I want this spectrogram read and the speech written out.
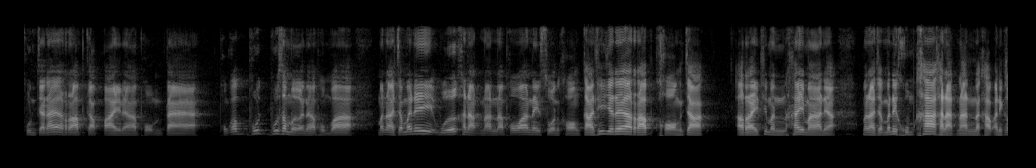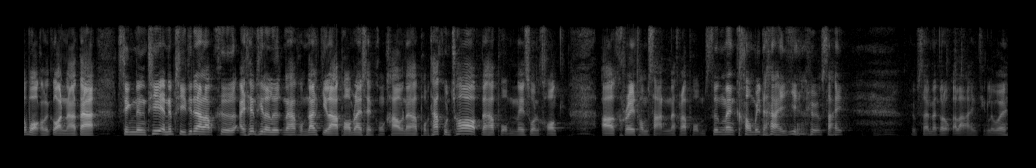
คุณจะได้รับกลับไปนะครับผมแต่ผมก็พูดพูดเสมอนะครับผมว่ามันอาจจะไม่ได้เวิร์คขนาดนั้นนะเพราะว่าในส่วนของการที่จะได้รับของจากอะไรที่มันให้มาเนี่ยมันอาจจะไม่ได้คุ้มค่าขนาดนั้นนะครับ อันนี้ก็บอกกันไว้ก่อนนะ แต่สิ่งหนึ่งที่ NFT ที่ได้รับคือไอเทมที่ระลึกนะครับผมด้านกีฬาพร้อมลายเซ็นของเขานะครับผมถ้าคุณชอบนะครับผมในส่วนของเครทอมสันนะครับผมซึ่งแม่งเข้าไม่ได้เหี้ยเว็บไซต์เว็บไซต์แม่งกระโหลกกระลาจริงๆเลยเว้ย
